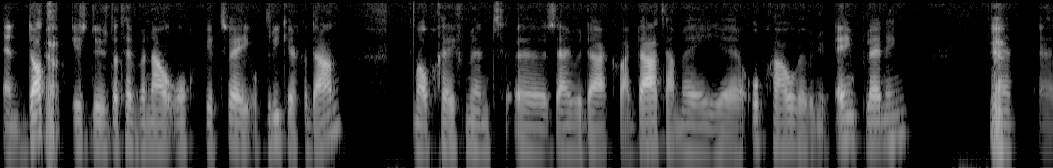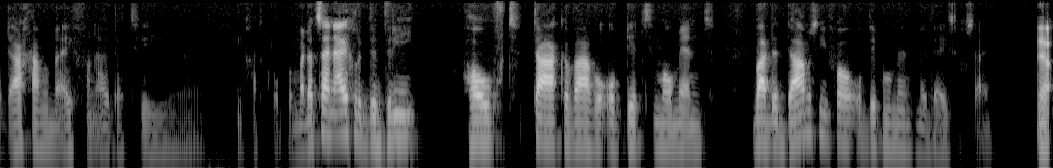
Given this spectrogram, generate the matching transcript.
En dat Ja. is dus, dat hebben we nou ongeveer twee of drie keer gedaan. Maar op een gegeven moment uh, zijn we daar qua data mee uh, opgehouden. We hebben nu één planning. Ja. En daar gaan we maar even vanuit dat die, die gaat kloppen. Maar dat zijn eigenlijk de drie hoofdtaken waar we op dit moment, waar de dames in ieder geval op dit moment mee bezig zijn. Ja,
